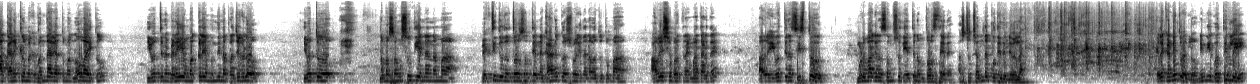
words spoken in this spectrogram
ಆ ಕಾರ್ಯಕ್ರಮಕ್ಕೆ ಬಂದಾಗ ತುಂಬ ನೋವಾಯಿತು. ಇವತ್ತಿನ ಬೆಳೆಯುವ ಮಕ್ಕಳೇ, ಮುಂದಿನ ಪ್ರಜೆಗಳು, ಇವತ್ತು ನಮ್ಮ ಸಂಸ್ಕೃತಿಯನ್ನು, ನಮ್ಮ ವ್ಯಕ್ತಿತ್ವದಲ್ಲಿ ತೋರಿಸುತ್ತೆ ಅನ್ನೋ ಕಾರಣಕ್ಕೋಸ್ಕರವಾಗಿ ನಾನು ಅವತ್ತು ತುಂಬ ಆವೇಶಭರಿತನಾಗಿ ಮಾತಾಡಿದೆ. ಆದರೆ ಇವತ್ತಿನ ಶಿಸ್ತು ಮುಳುಬಾಗಿನ ಸಂಸ್ಕೃತಿ ಎತ್ತು ನಮ್ಗೆ ತೋರಿಸ್ತಾ ಇದೆ. ಅಷ್ಟು ಚಂದ ಕೂತಿದ್ದೀನಿ ನೀವೆಲ್ಲ. ಎಲ್ಲ ಖಂಡಿತವಾಗ್ಲು. ನಿಮಗೆ ಗೊತ್ತಿರಲಿ,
